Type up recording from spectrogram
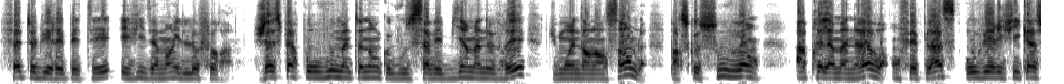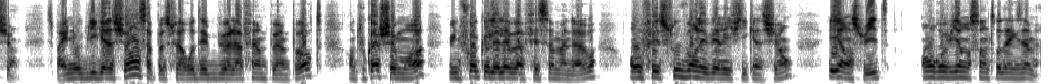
faites-lui répéter, évidemment il le fera. J'espère pour vous maintenant que vous savez bien manœuvrer, du moins dans l'ensemble, parce que souvent, après la manœuvre, on fait place aux vérifications. Ce n'est pas une obligation, ça peut se faire au début, à la fin, peu importe. En tout cas, chez moi, une fois que l'élève a fait sa manœuvre, on fait souvent les vérifications et ensuite, on revient au centre d'examen.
